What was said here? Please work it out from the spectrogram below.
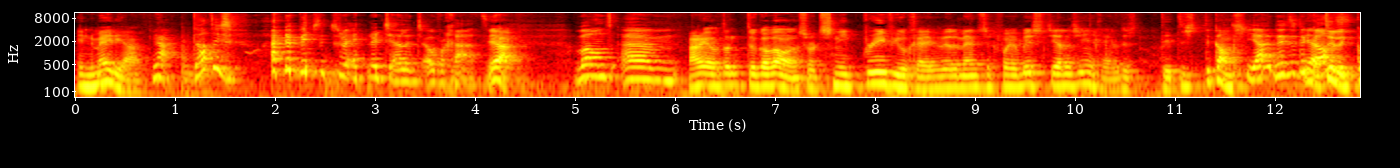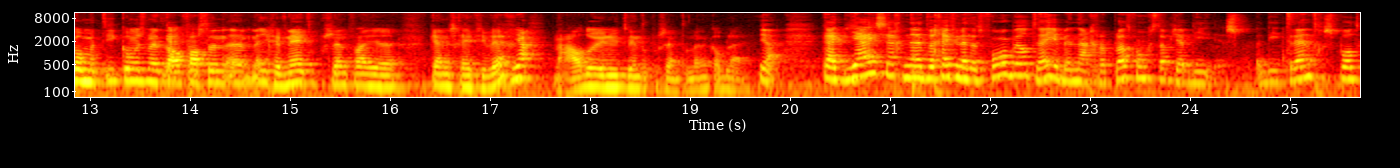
in de media? Ja, dat is waar de Business Trainer Challenge over gaat. Ja, Want ehm, maar je wilt dan natuurlijk al wel een soort sneak preview geven. Willen mensen zich voor je business challenge ingeven? Dus dit is de kans. ja, dit is de ja, kans. tuurlijk. Kom, met, die- kom eens met alvast een... eh, nee, je geeft 90% van je kennis geef je weg. Ja, Nou, doe je nu 20%, dan ben ik al blij. ja. Kijk, jij zegt net, we geven net het voorbeeld. Hè? Je bent naar een groot platform gestapt, je hebt die, die trend gespot.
